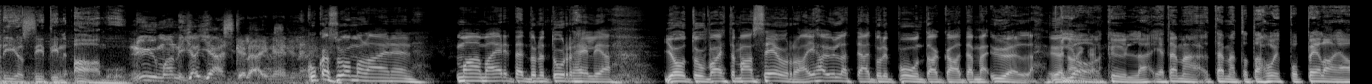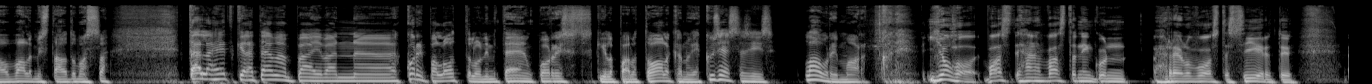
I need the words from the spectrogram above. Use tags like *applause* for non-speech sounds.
Radio Cityn aamu. Nyman ja Jäskeläinen. Kuka suomalainen maailman erittäin tunnettu urheilija joutuu vaihtamaan seuraa? Ihan yllättäen tuli puun takaa tämä yöllä, yön Joo, aikana. kyllä. Ja tämä, tämä tota huippupelaaja on valmistautumassa tällä hetkellä tämän päivän äh, koripalloottelu, nimittäin EM-koriskilpailut on alkanut. Ja kyseessä siis Lauri Markkanen. Joo, vasta, hän vasta niin kuin reilu vuosi sitten siirtyi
